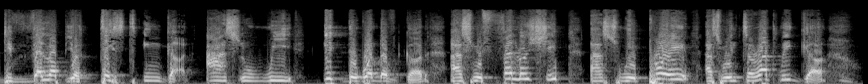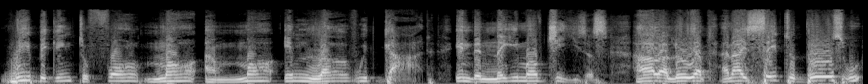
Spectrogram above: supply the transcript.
develop your taste in God as we eat the word of God, as we fellowship, as we pray, as we interact with God, we begin to fall more and more in love with God in the name of Jesus. Hallelujah. And I say to those who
